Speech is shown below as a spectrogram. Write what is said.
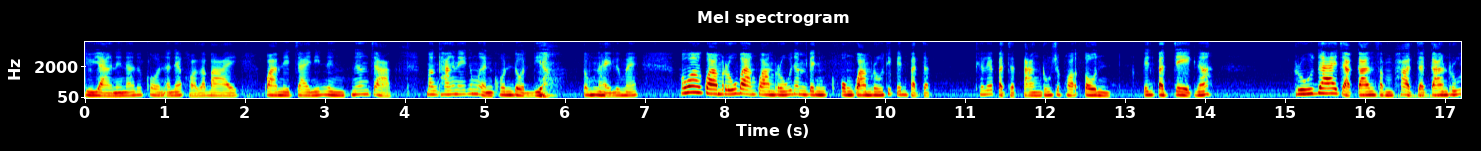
อยู่อย่างหนึ่งนะทุกคน อันนี้ขอระบายความในใจนิดนึง เนื่องจากบางครั้งเนก็เหมือนคนโดดเดี่ยวตรงไหนรู้ไหม เพราะว่าความรู้บางความรู้เนี่ยมันเป็นองค์ความรู้ที่เป็นปัจจัตเขาเรียกปัจจตังรู้เฉพาะตน เป็นปัจเจกนะ รู้ได้จากการสัมผัสจากการรู้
